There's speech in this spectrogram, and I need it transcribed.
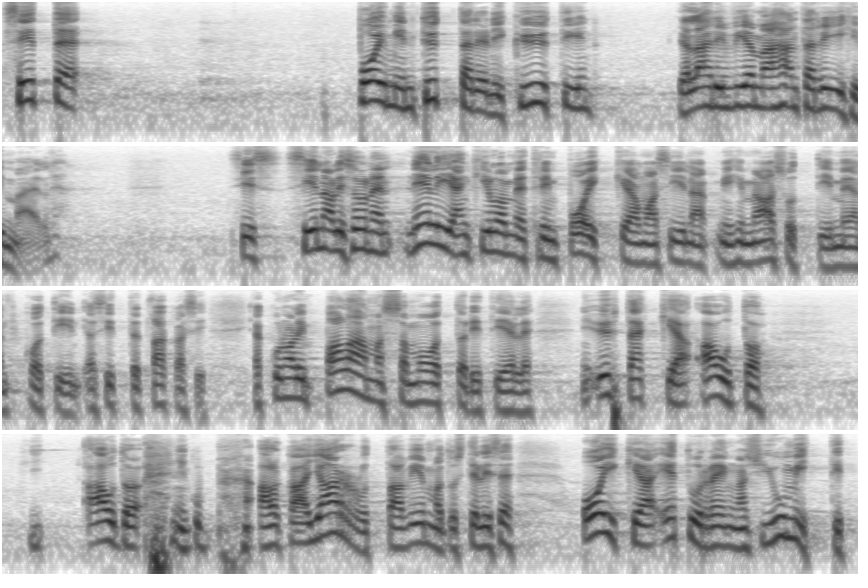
sitten poimin tyttäreni kyytiin ja lähdin viemään häntä Riihimäelle. Siis siinä oli sellainen neljän kilometrin poikkeama siinä, mihin me asuttiin meidän kotiin ja sitten takaisin. Ja kun olin palaamassa moottoritielle, niin yhtäkkiä auto auto niin kuin, alkaa jarruttaa vimmatusti, eli se oikea eturengas jumitti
